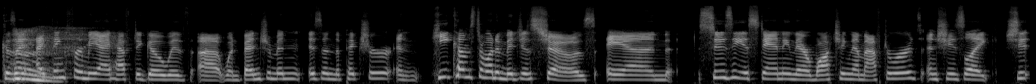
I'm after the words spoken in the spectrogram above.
Because I, I think for me, I have to go with uh, when Benjamin is in the picture and he comes to one of Midge's shows and Susie is standing there watching them afterwards and she's like, she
